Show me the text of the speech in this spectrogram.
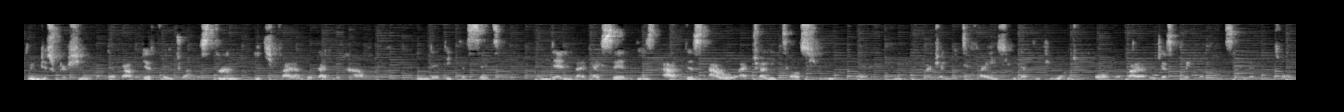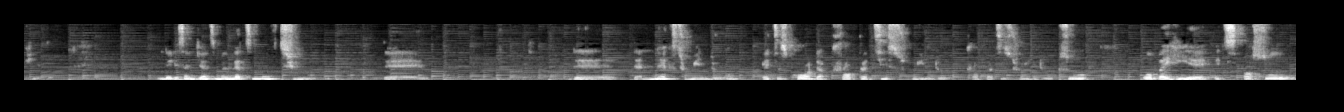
brief description of the variable, just for you to understand each variable that you have in the data set. And then, like I said, these are this arrow actually tells you, uh, actually notifies you that if you want to call the variable, just click on it and then it will appear. Ladies and gentlemen, let's move to the the, the next window, it is called the properties window. Properties window. So over here, it's also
